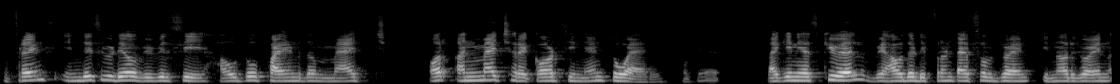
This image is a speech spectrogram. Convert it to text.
So friends, in this video we will see how to find the match or unmatched records in an two array. Okay, like in SQL we have the different types of join: inner join,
